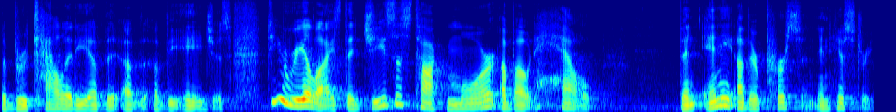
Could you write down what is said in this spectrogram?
the brutality of the, of, of the ages. Do you realize that Jesus talked more about hell than any other person in history?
